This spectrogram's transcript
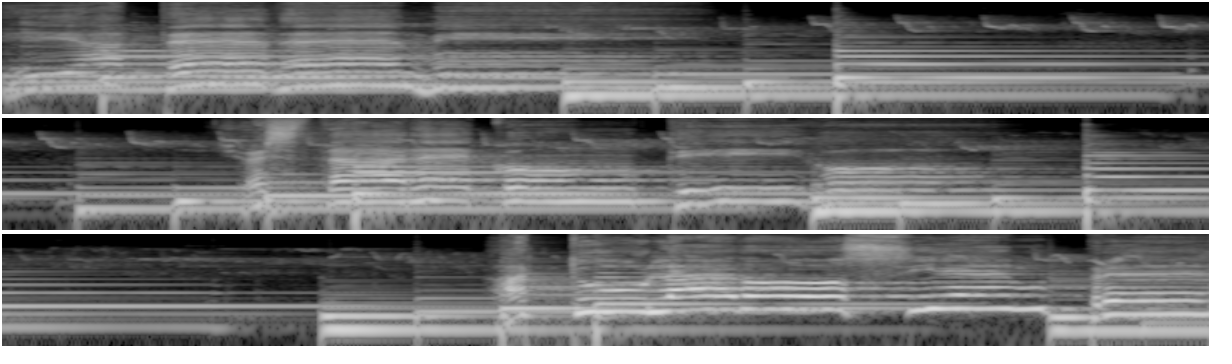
Fíjate de mí, yo estaré contigo, a tu lado siempre,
